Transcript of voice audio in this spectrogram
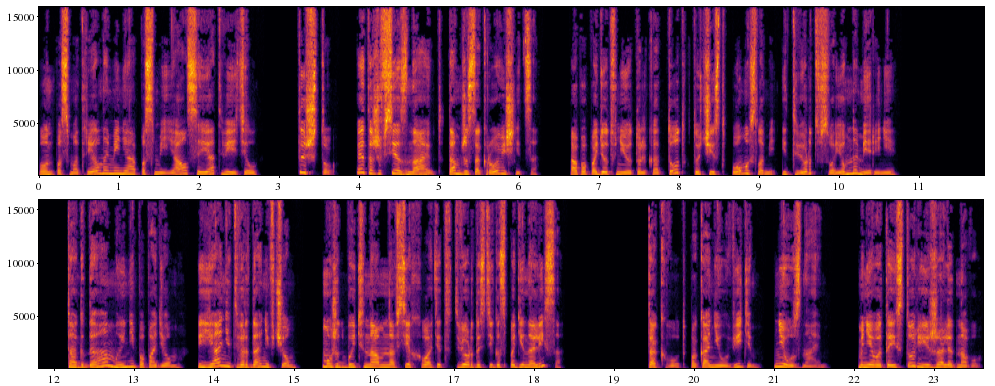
Он посмотрел на меня, посмеялся и ответил. «Ты что? Это же все знают, там же сокровищница а попадет в нее только тот, кто чист помыслами и тверд в своем намерении. Тогда мы не попадем. Я не тверда ни в чем. Может быть, нам на всех хватит твердости господина Лиса? Так вот, пока не увидим, не узнаем. Мне в этой истории жаль одного,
